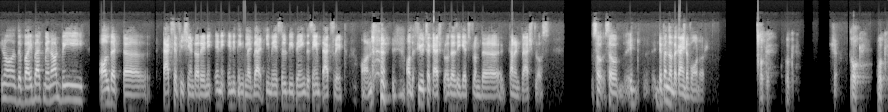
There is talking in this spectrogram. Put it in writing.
you know, the buyback may not be all that uh, tax efficient or any, any anything like that. He may still be paying the same tax rate on on the future cash flows as he gets from the current cash flows. So so it depends on the kind of owner. Okay. Okay. Sure. Okay. Okay.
